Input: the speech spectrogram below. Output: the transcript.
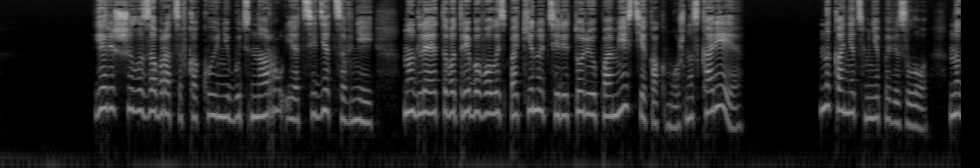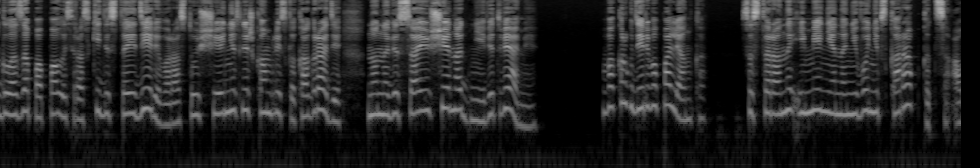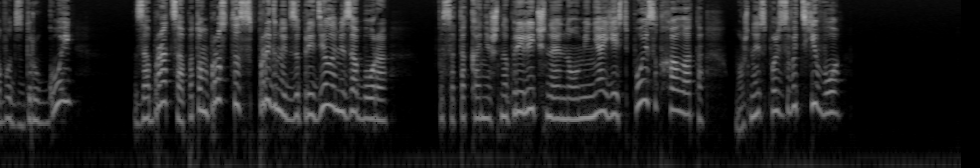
Я решила забраться в какую-нибудь нору и отсидеться в ней, но для этого требовалось покинуть территорию поместья как можно скорее. — Наконец мне повезло. На глаза попалось раскидистое дерево, растущее не слишком близко к ограде, но нависающее над ней ветвями. Вокруг дерева полянка. Со стороны имения на него не вскарабкаться, а вот с другой — забраться, а потом просто спрыгнуть за пределами забора. Высота, конечно, приличная, но у меня есть пояс от халата. Можно использовать его.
